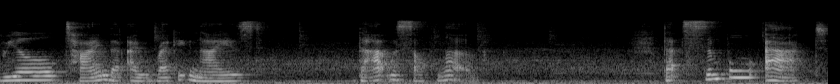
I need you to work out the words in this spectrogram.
real time that I recognized that was self love. That simple act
